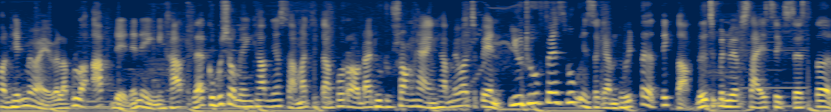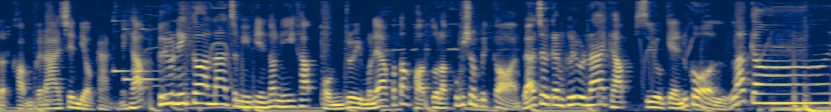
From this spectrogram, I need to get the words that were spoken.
คอนเทนต์ใหม่ๆเวลาพวกเราอัปเดตนั่นเองนะครับและคุณผู้ชมเองครับยังสามารถติดตามพวกเราได้ทุกๆช่องทางครับไม่ว่าจะเป็น YouTube Facebook Instagram Twitter TikTok หรือจะเป็นเว็บไซต์ sixsister.com ก็ได้เช่นเดียวกันนะครับคลิปวันนี้ก็น่าจะมีเพียงเท่านี้ครับผมดรีมแล้วก็ต้องขอตัวลาคุณผู้ชมไปก่อน แล้วเจอกันคลิปหน้าครับ see you again ทุกคนลาก่อย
